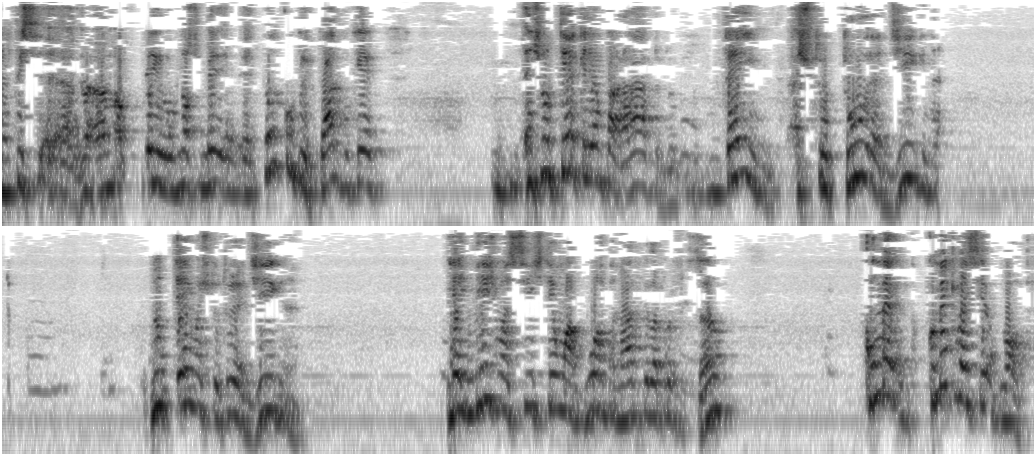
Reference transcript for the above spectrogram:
O nosso meio- o nosso meio é tão complicado porque a gente não tem aquele amparado, não tem a estrutura digna, não tem uma estrutura digna. E aí mesmo assim a gente tem um amor danado pela profissão. Como é, como é que vai ser a volta?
